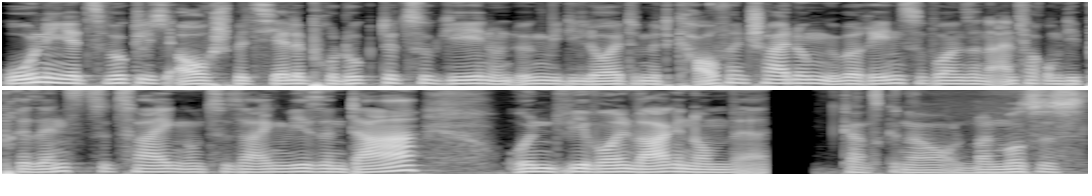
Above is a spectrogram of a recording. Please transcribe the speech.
ohne jetzt wirklich auf spezielle Produkte zu gehen und irgendwie die Leute mit Kaufentscheidungen überreden zu wollen, sondern einfach um die Präsenz zu zeigen, um zu sagen, wir sind da und wir wollen wahrgenommen werden. Ganz genau. Und man muss es,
